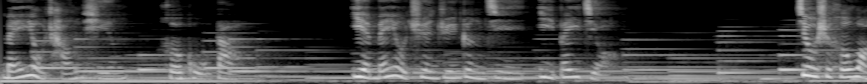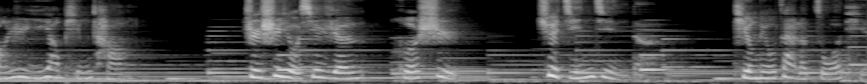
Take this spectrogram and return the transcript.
没有长亭和古道，也没有劝君更尽一杯酒，就是和往日一样平常，只是有些人和事，却紧紧的。停留在了昨天。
